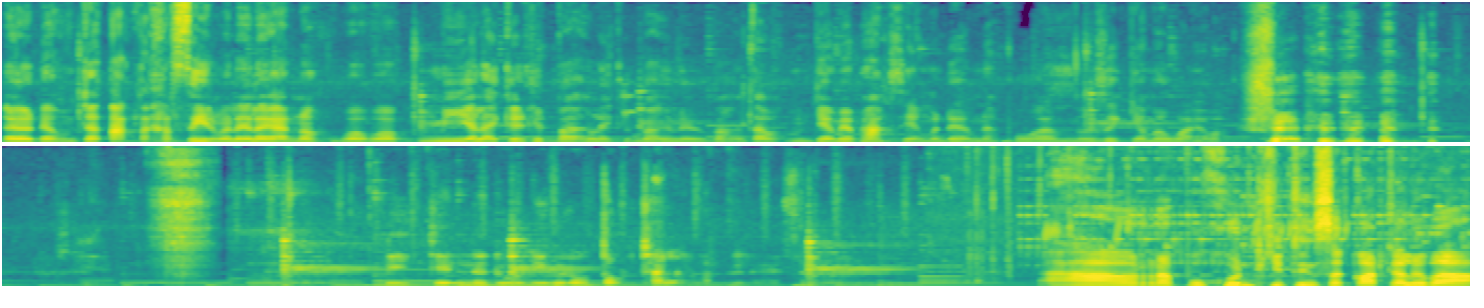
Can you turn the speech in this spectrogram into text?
เออเดี๋ยวผมจะตัดแต่คัดซีนมาเลยแล้วกันเนาะว่าว่ามีอะไรเกิดขึ้นบ้างอะไรขึ้นบ้างอะไรบ้างแต่ผมยังไม่พากย์เสียงเหมือนเดิมนะเพราะว่าผมรู้สึกยังไม่ไหวว่ะดีเจนฤดูนี้กูต้องตกฉลามเลยเอาละพวกคุณคิดถึงสกอตกันหรือเปล่า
